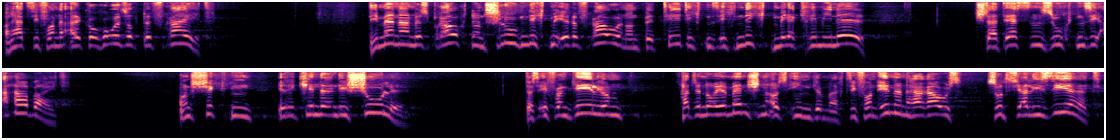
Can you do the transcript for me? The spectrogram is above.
und hat sie von der Alkoholsucht befreit. Die Männer missbrauchten und schlugen nicht mehr ihre Frauen und betätigten sich nicht mehr kriminell. Stattdessen suchten sie Arbeit und schickten ihre Kinder in die Schule. Das Evangelium hatte neue Menschen aus ihnen gemacht, sie von innen heraus sozialisiert.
